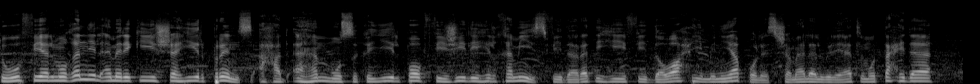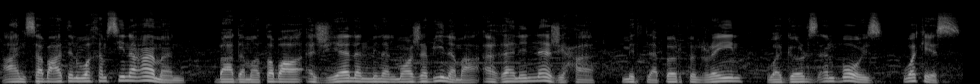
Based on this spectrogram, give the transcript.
توفي المغني الأمريكي الشهير برينس أحد أهم موسيقيي البوب في جيله الخميس في دارته في ضواحي مينيابوليس شمال الولايات المتحدة عن 57 عاما بعدما طبع أجيالا من المعجبين مع أغاني ناجحة مثل Purple Rain و Girls and Boys و Kiss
